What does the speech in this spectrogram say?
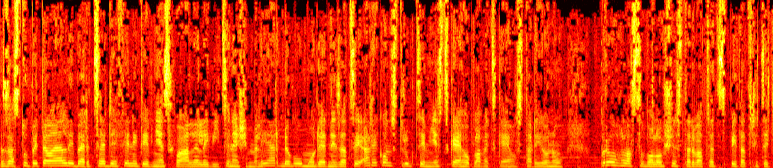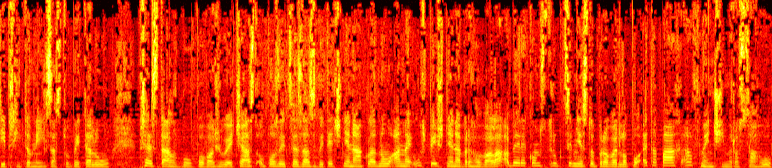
Zastupitelé Liberce definitivně schválili více než miliardovou modernizaci a rekonstrukci městského plaveckého stadionu. Prohlasovalo 26 z 35 přítomných zastupitelů. Přestavbu považuje část opozice za zbytečně nákladnou a neúspěšně navrhovala, aby rekonstrukci město provedlo po etapách a v menším rozsahu.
